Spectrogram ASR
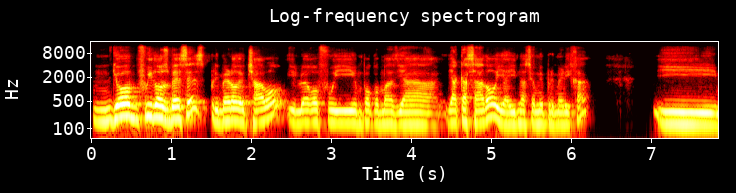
Mm, yo fui dos veces, primero de chavo y luego fui un poco más ya, ya casado y ahí nació mi primera hija. Y,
